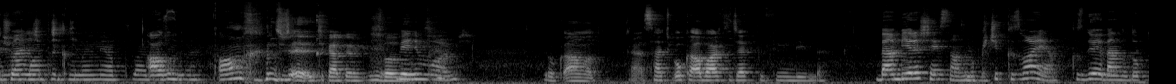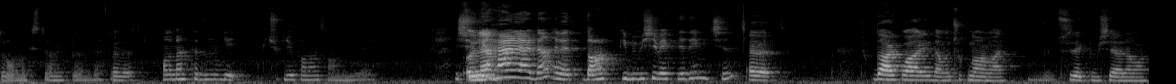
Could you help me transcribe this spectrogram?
Eşofman çirkin. takımlarını yaptılar. Aldın değil mi? Alma. evet. Benim varmış. Yok almadım. Yani saçma o kadar abartacak bir film değildi. Ben bir ara şey sandım. O küçük kız var ya. Kız diyor ya ben de doktor olmak istiyorum ilk bölümde. Evet. Onu ben kadının küçüklüğü falan sandım bir ara. Çünkü Ölen- her yerden evet dark gibi bir şey beklediğim için. Evet. Çok dark variydi ama çok normal. Sürekli bir şey arama.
